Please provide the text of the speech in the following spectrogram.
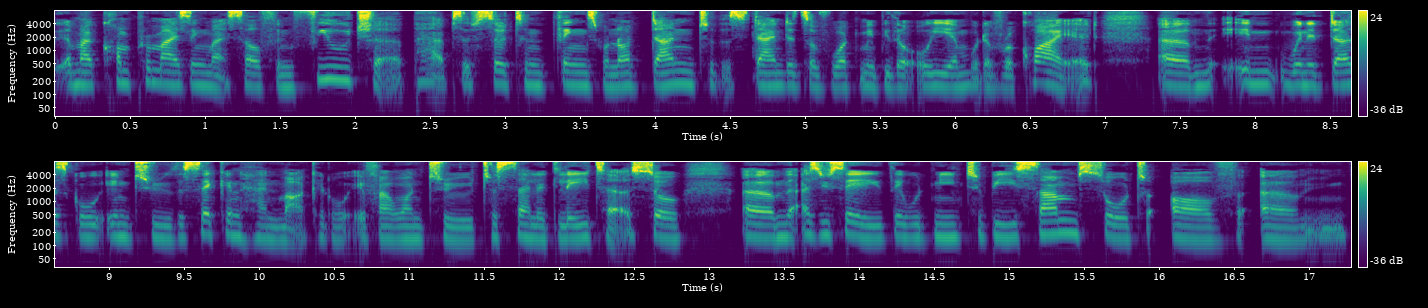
am I compromising myself in future? Perhaps if certain things were not done to the standards of what maybe the OEM would have required, um, in when it does go into the second-hand market, or if I want to to sell it later. So, um, as you say, there would need to be some sort of um,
